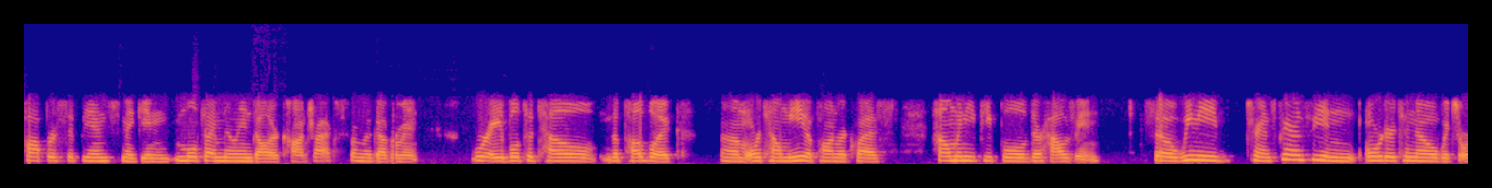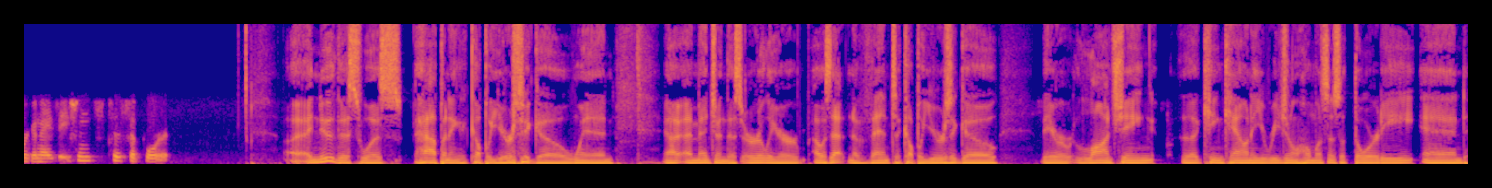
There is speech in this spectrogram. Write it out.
top recipients making multi million dollar contracts from the government were able to tell the public um, or tell me upon request how many people they're housing. So we need transparency in order to know which organizations to support. I knew this was happening a couple years ago when I mentioned this earlier. I was at an event a couple years ago. They were launching the King County Regional Homelessness Authority, and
